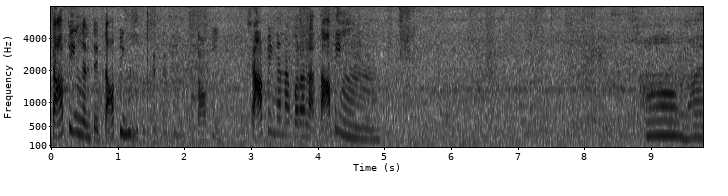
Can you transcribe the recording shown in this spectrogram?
ಟಾಪಿಂಗ್ ಅಂತೆ ಟಾಪಿಂಗ್ ಟಾಪಿಂಗ್ ಶಾಪಿಂಗ್ ಅನ್ನಕ್ ಬರಲ್ಲ ಮೈ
